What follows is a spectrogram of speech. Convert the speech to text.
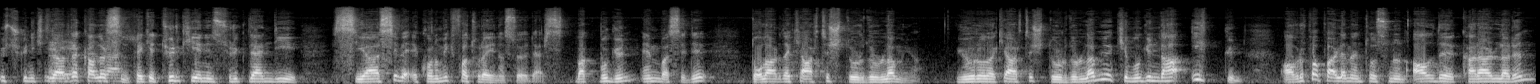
3 gün iktidarda kalırsın. kadar? Peki Türkiye'nin sürüklendiği siyasi ve ekonomik faturayı nasıl ödersin? Bak bugün en basiti dolardaki artış durdurulamıyor. Euro'daki artış durdurulamıyor ki bugün daha ilk gün Avrupa Parlamentosu'nun aldığı kararların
